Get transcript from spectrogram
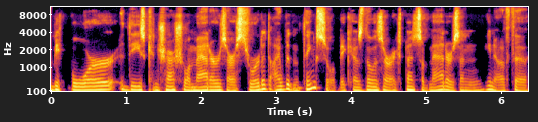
before these contractual matters are sorted? I wouldn't think so because those are expensive matters, and you know if the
